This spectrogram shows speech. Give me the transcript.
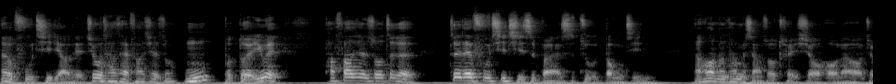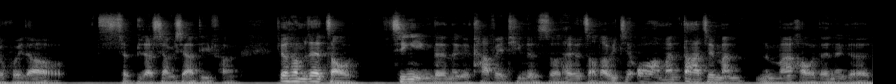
那个夫妻聊天，结果他才发现说，嗯，不对，因为他发现说这个这对夫妻其实本来是住东京，然后呢，他们想说退休后，然后就回到比较乡下地方，就他们在找经营的那个咖啡厅的时候，他就找到一间哇，蛮大间，蛮蛮好的那个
